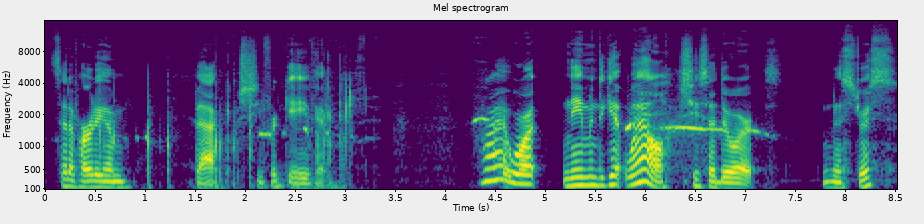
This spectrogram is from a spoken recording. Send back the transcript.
Instead of hurting him, back, she forgave him. I want Naaman to get well, she said to her mistress.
